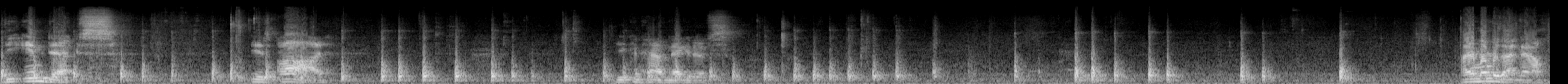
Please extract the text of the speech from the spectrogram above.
the index is odd, you can have negatives. I remember that now.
